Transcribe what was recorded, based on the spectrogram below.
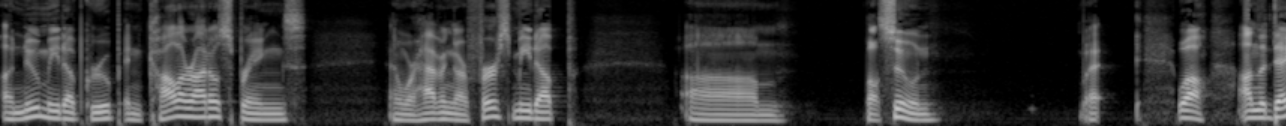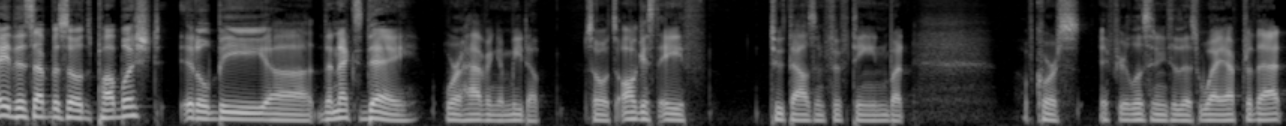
a new meetup group in Colorado Springs, and we're having our first meetup. Um, well, soon, well, on the day this episode's published, it'll be uh, the next day we're having a meetup. So it's August 8th, 2015. But of course, if you're listening to this way after that,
